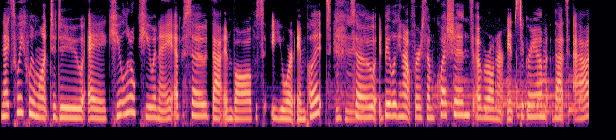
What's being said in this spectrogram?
Next week we want to do a cute little Q&A episode that involves your input. Mhm. So be looking out for some questions over on our Instagram. That's at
